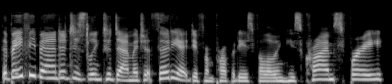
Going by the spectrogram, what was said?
The beefy bandit is linked to damage at 38 different properties following his crime spree,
